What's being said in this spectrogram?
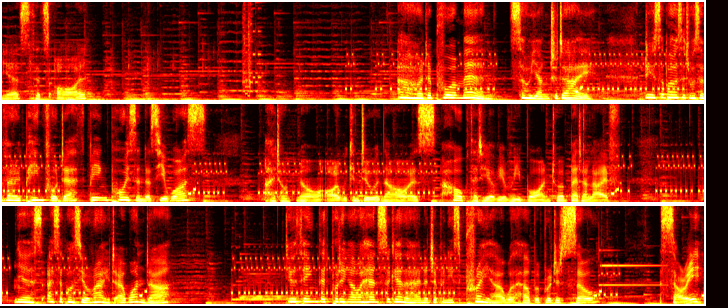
Yes, that's all. Oh, the poor man, so young to die. Do you suppose it was a very painful death, being poisoned as he was? I don't know. All we can do now is hope that he'll be reborn to a better life. Yes, I suppose you're right. I wonder. Do you think that putting our hands together in a Japanese prayer will help a British soul? Sorry?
